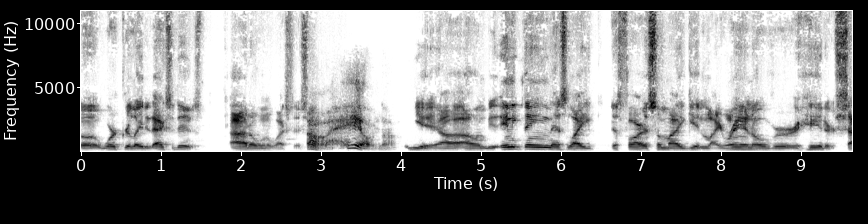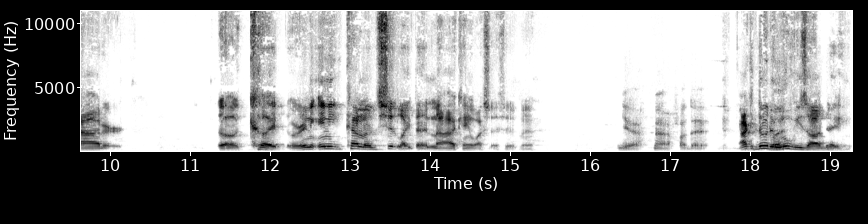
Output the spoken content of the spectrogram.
uh work related accidents. I don't want to watch that shit. Oh hell no. Yeah, I, I don't be anything that's like as far as somebody getting like ran over or hit or shot or uh cut or any any kind of shit like that. Nah, I can't watch that shit, man. Yeah, nah, for that. I could do the movies all day,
